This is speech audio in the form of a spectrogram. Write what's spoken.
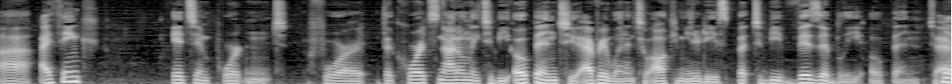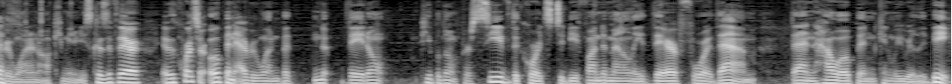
Uh, I think it's important for the courts not only to be open to everyone and to all communities, but to be visibly open to Yes. everyone in all communities. Because if they're if the courts are open to everyone, but no, they don't, people don't perceive the courts to be fundamentally there for them, then how open can we really be?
